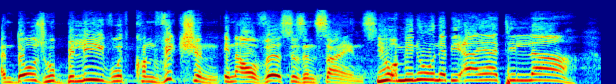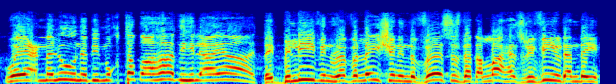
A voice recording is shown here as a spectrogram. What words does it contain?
And those who believe with conviction in our verses and signs. يؤمنون بآيات الله ويعملون بمقتضى هذه الآيات They believe in revelation in the verses that Allah has revealed and they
